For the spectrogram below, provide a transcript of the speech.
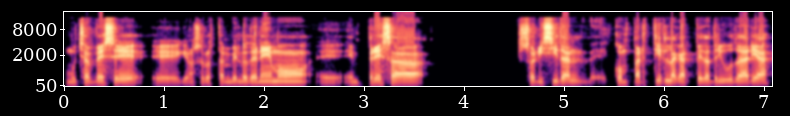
muchas veces, eh, que nosotros también lo tenemos, empresas solicitan compartir la carpeta tributaria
